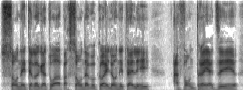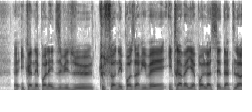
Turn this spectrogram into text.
son interrogatoire par son avocat, et là, on est allé à fond de train à dire euh, il connaît pas l'individu, tout ça n'est pas arrivé, il travaillait pas là ces dates-là.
